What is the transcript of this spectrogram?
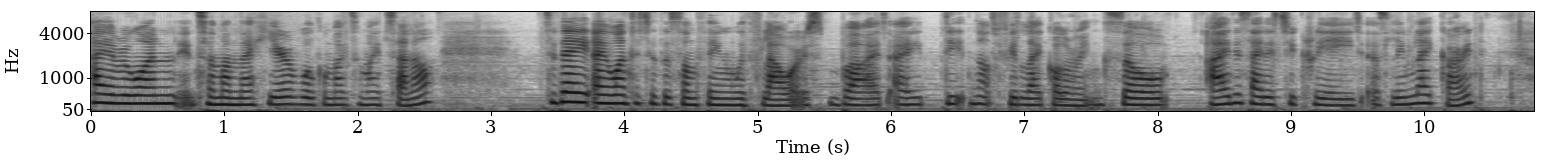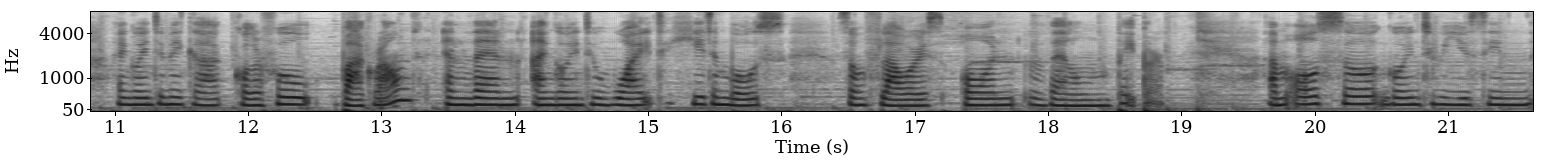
Hi everyone, it's Amanda here, welcome back to my channel. Today I wanted to do something with flowers, but I did not feel like coloring, so I decided to create a slim card. I'm going to make a colorful background and then I'm going to white heat emboss some flowers on vellum paper. I'm also going to be using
